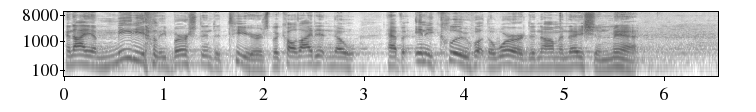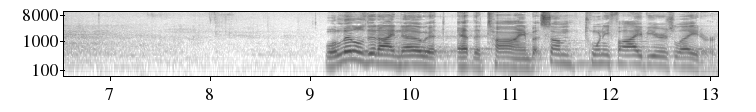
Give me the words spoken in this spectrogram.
And I immediately burst into tears because I didn't know, have any clue what the word denomination meant. well, little did I know it at the time, but some 25 years later,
